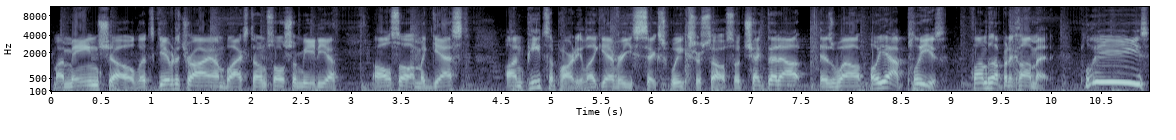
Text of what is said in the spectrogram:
my main show. Let's give it a try on Blackstone social media. Also, I'm a guest on Pizza Party like every six weeks or so. So check that out as well. Oh yeah, please, thumbs up and a comment. Please.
